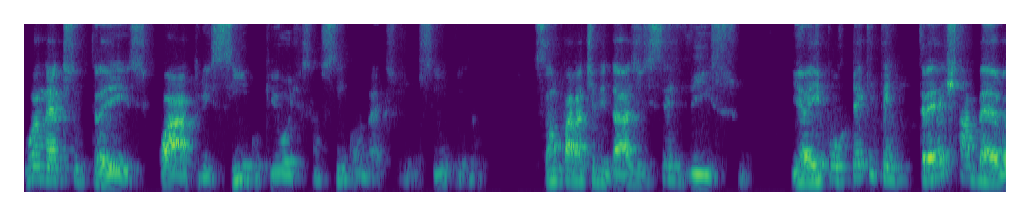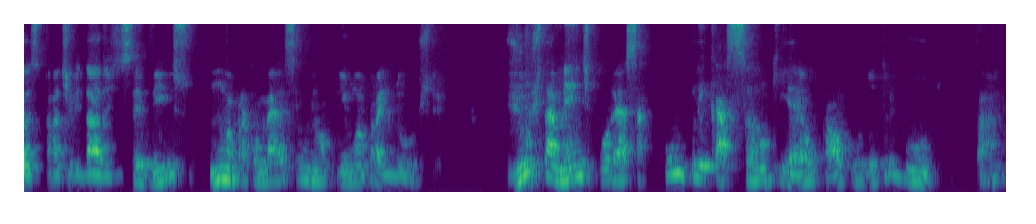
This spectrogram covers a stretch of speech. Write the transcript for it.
O anexo 3, 4 e 5, que hoje são cinco anexos do Simples, né, são para atividades de serviço. E aí, por que, que tem três tabelas para atividades de serviço, uma para comércio e uma para indústria? Justamente por essa complicação que é o cálculo do tributo, tá?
